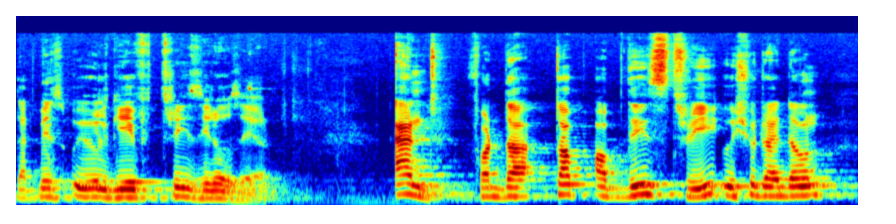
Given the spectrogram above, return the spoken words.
that means we will give 3 zeros here. And for the top of these 3 we should write down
